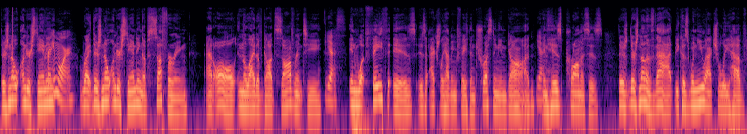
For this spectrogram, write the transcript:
There's no understanding. Pray more. Right. There's no understanding of suffering at all in the light of God's sovereignty. Yes. In what faith is is actually having faith and trusting in God Yes. and His promises. There's there's none of that because when you actually have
